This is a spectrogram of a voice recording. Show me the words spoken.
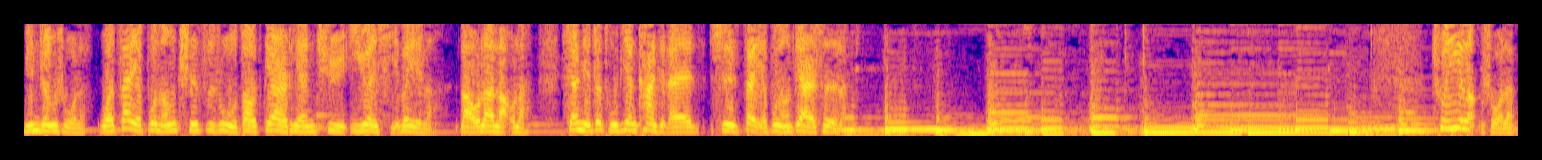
云峥说了，我再也不能吃自助，到第二天去医院洗胃了。老了老了，想起这图片，看起来是再也不能第二次了。春意冷说了，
